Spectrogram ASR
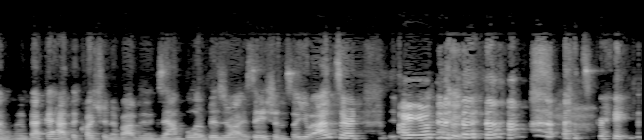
Um, Becca had the question about an example of visualization, so you answered. I answered it. That's great.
